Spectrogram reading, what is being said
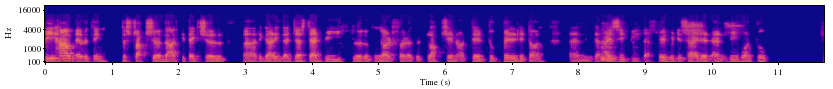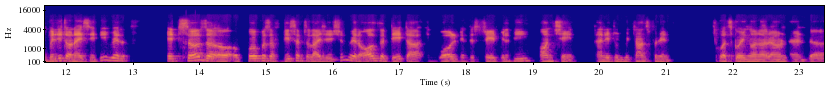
we have everything, the structure, the architecture uh, regarding that, just that we were looking out for a good blockchain out there to build it on and mm-hmm. ICP, that's where we decided, and we want to build it on ICP where it serves a, a, purpose of decentralization where all the data involved in this trade will be on chain and it will be transparent what's going on around and uh,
